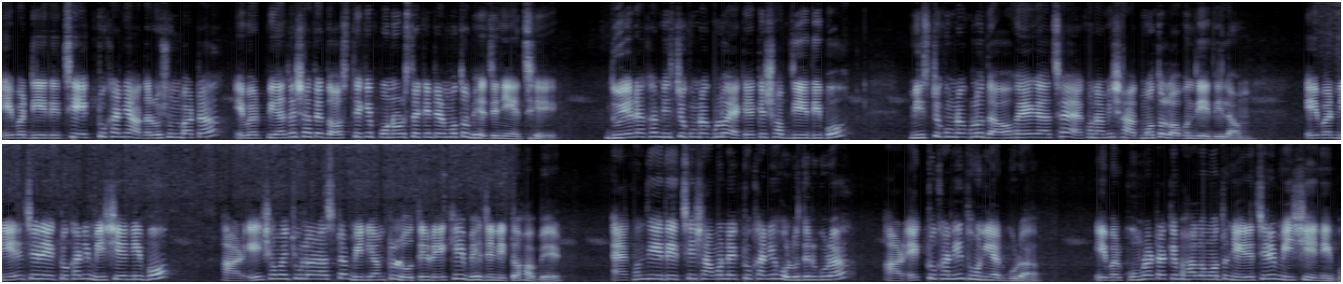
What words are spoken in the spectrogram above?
এবার দিয়ে দিচ্ছি একটুখানি আদা, রসুন বাটা। এবার পেঁয়াজের সাথে 10 থেকে পনেরো সেকেন্ডের মতো ভেজে নিয়েছি। ধুয়ে রাখা মিষ্টি কুমড়াগুলো একে একে সব দিয়ে দিব। মিষ্টি কুমড়াগুলো দেওয়া হয়ে গেছে, এখন আমি স্বাদ মতো লবণ দিয়ে দিলাম। এবার নেড়ে চেড়ে একটুখানি মিশিয়ে নিব। আর এই সময় চুলার আঁচটা মিডিয়াম টু লোতে রেখেই ভেজে নিতে হবে। এখন দিয়ে দিচ্ছি সামান্য একটুখানি হলুদের গুঁড়া আর একটুখানি ধনিয়ার গুঁড়া। এবার কুমড়াটাকে ভালো মতো নেড়ে চেড়ে মিশিয়ে নিব।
